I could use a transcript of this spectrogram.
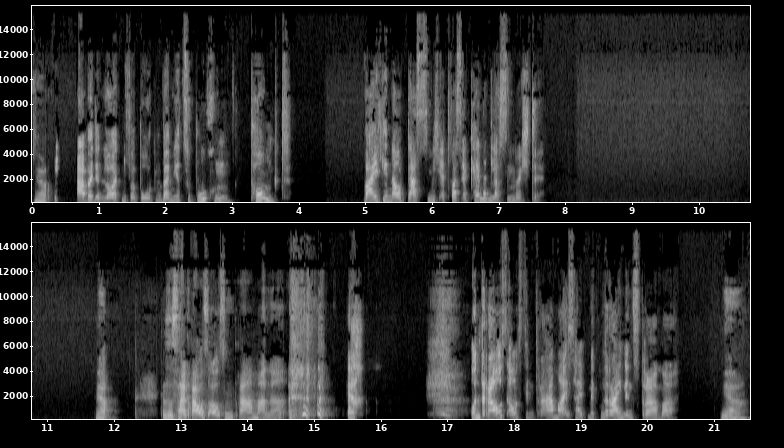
Ja. Ich habe den Leuten verboten, bei mir zu buchen. Punkt. Weil genau das mich etwas erkennen lassen möchte. Ja. Das ist halt raus aus dem Drama, ne? ja. Und raus aus dem Drama ist halt mitten rein ins Drama. Ja.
